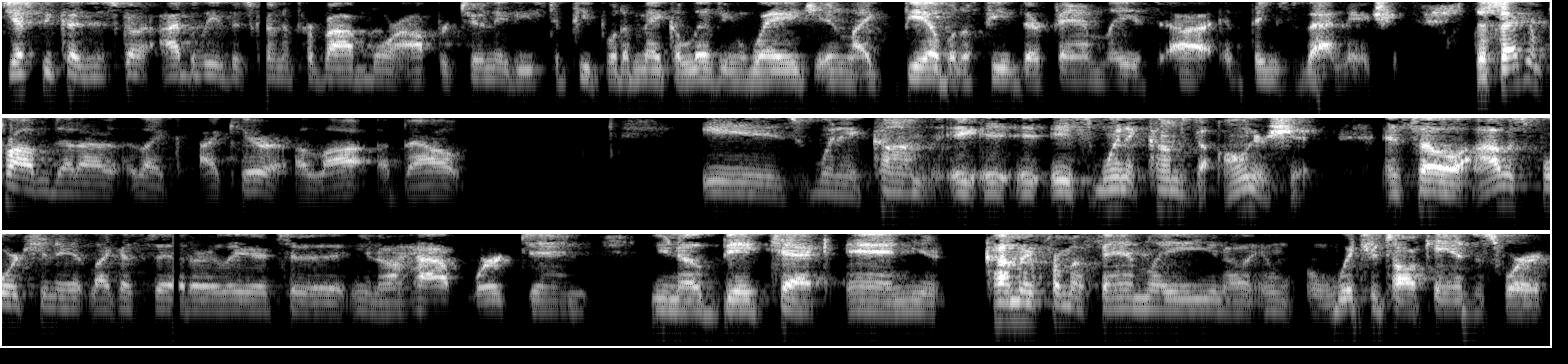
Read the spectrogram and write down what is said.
Just because it's going, I believe it's going to provide more opportunities to people to make a living wage and like be able to feed their families uh, and things of that nature. The second problem that I like I care a lot about is when it comes it, it, it's when it comes to ownership. And so I was fortunate, like I said earlier, to you know have worked in you know big tech and you know, coming from a family you know in Wichita, Kansas, where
